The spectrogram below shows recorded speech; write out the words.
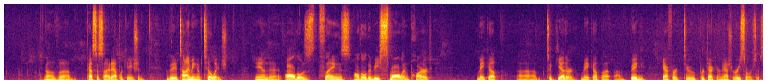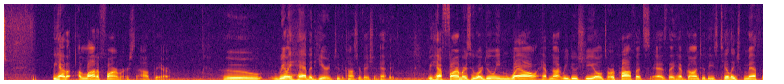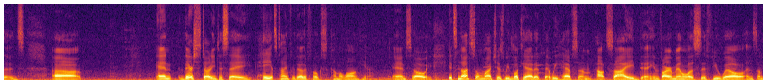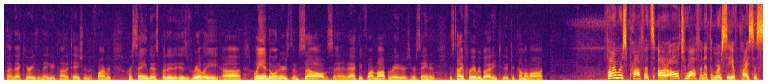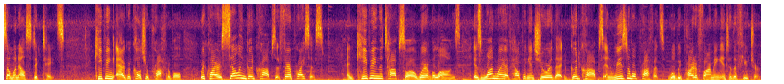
of uh, pesticide application, the timing of tillage, and uh, all those things, although they be small in part, make up, uh, together, make up a, a, big effort to protect our natural resources. We have a lot of farmers out there who really have adhered to the conservation ethic. We have farmers who are doing well, have not reduced yields or profits as they have gone to these tillage methods uh, and they're starting to say, hey, it's time for the other folks to come along here. And so it's not so much as we look at it that we have some outside uh, environmentalists, if you will, and sometimes that carries a negative connotation with farmers who are saying this, but it is really uh, landowners themselves and active farm operators who are saying it, it's time for everybody to, to come along. Farmers' profits are all too often at the mercy of prices someone else dictates. Keeping agriculture profitable requires selling good crops at fair prices. And keeping the topsoil where it belongs is one way of helping ensure that good crops and reasonable profits will be part of farming into the future.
